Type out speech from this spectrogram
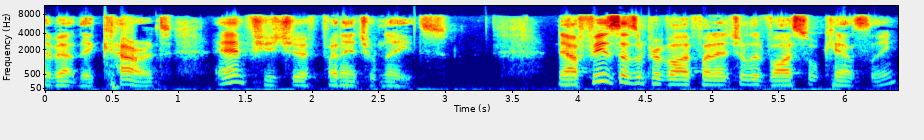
about their current and future financial needs. Now, FIS doesn't provide financial advice or counselling.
